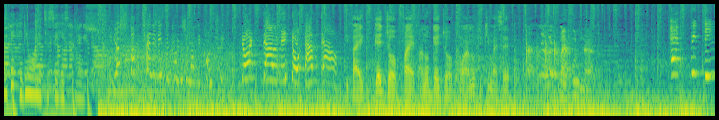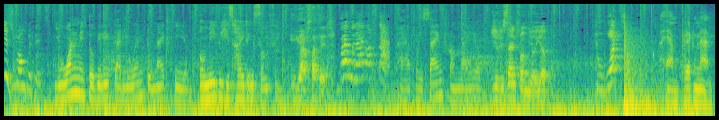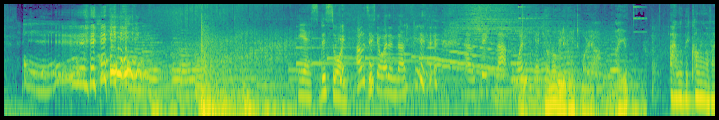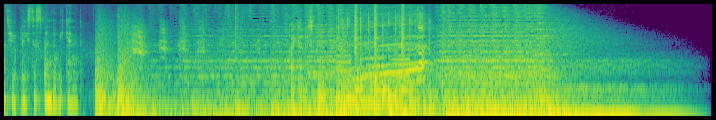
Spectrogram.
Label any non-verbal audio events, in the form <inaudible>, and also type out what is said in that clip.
I think he didn't want me to see his house. You stop telling me the condition of the country. Don't tell me to calm down. If I get job, fine. If I no get job, oh, well, I no fit kill myself. Where's my food now? Everything is wrong with it. You want me to believe that you went to night field? Or maybe he's hiding something. You have started. Why will I not start? I have resigned from my job. You resigned from your job. You what? I am pregnant. Oh. <laughs> Yes, this one. I'll take your word on that. <laughs> I'll take that one. You're not really going to marry her, are you? I will be coming over to your place to spend the weekend.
